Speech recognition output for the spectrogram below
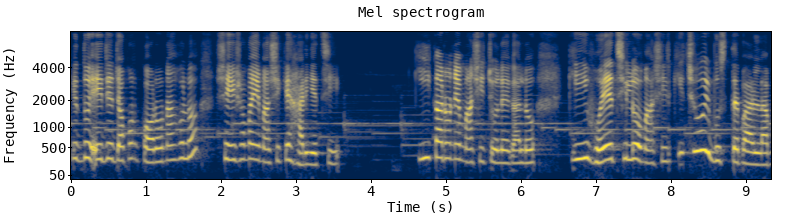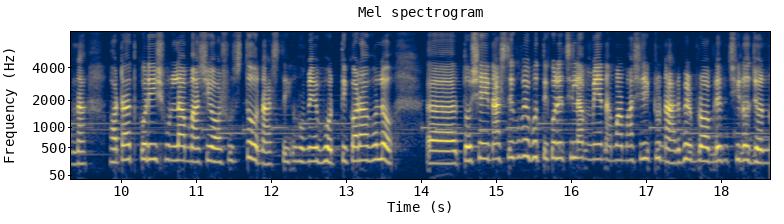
কিন্তু এই যে যখন করোনা হলো, সেই সময় এই মাসিকে হারিয়েছি। কী কারণে মাসি চলে গেল? কি হয়েছিল মাসির কিছুই বুঝতে পারলাম না। হঠাৎ করেই শুনলাম মাসি অসুস্থ নার্সিংহোমে ভর্তি করা হলো। তো সেই নার্সিংহোমে ভর্তি করেছিলাম। মেন আমার মাসির একটু নার্ভের প্রবলেম ছিল জন্য।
